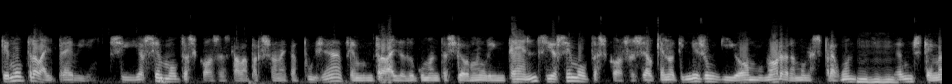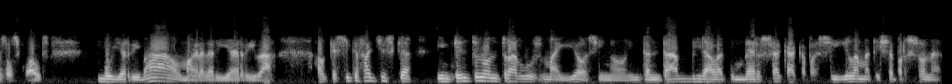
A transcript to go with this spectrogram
té molt treball previ. O sigui, jo sé moltes coses de la persona que puja, fem un treball de documentació molt intens, jo sé moltes coses, el que no tinc és un guió amb un ordre, amb unes preguntes, mm -hmm. uns temes als quals vull arribar o m'agradaria arribar. El que sí que faig és que intento no entrar-los mai jo, sinó intentar virar la conversa que a sigui la mateixa persona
